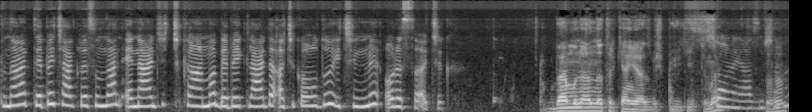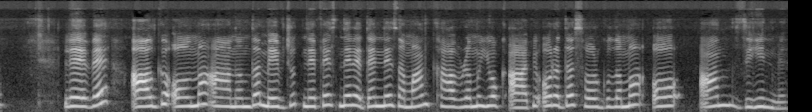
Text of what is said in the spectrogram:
Pınar tepe çakrasından enerji çıkarma bebeklerde açık olduğu için mi orası açık? Ben bunu anlatırken yazmış büyük ihtimal. Sonra yazmış ama. L ve algı olma anında mevcut nefes nerede ne zaman kavramı yok abi. Orada sorgulama o an zihin mi?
